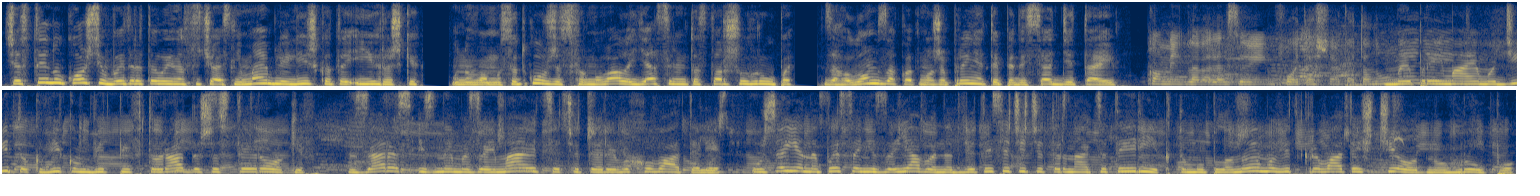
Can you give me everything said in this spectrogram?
Частину коштів витратили й на сучасні меблі, ліжка та іграшки. У новому садку вже сформували ясельну та старшу групи. Загалом заклад може прийняти 50 дітей. Ми приймаємо діток віком від півтора до шести років. Зараз із ними займаються чотири вихователі. Уже є написані заяви на 2014 рік, тому плануємо відкривати ще одну групу.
